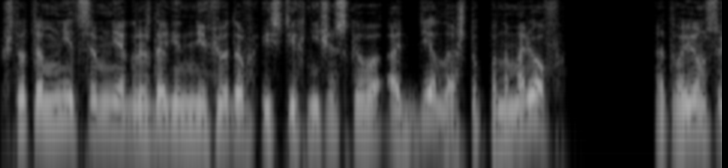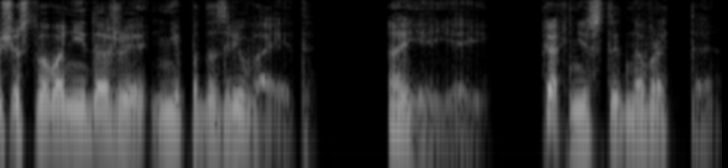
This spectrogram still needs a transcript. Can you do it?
Что-то мнится мне, гражданин Нефедов из технического отдела, что Пономарев о твоем существовании даже не подозревает. Ай-яй-яй, как не стыдно врать-то.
